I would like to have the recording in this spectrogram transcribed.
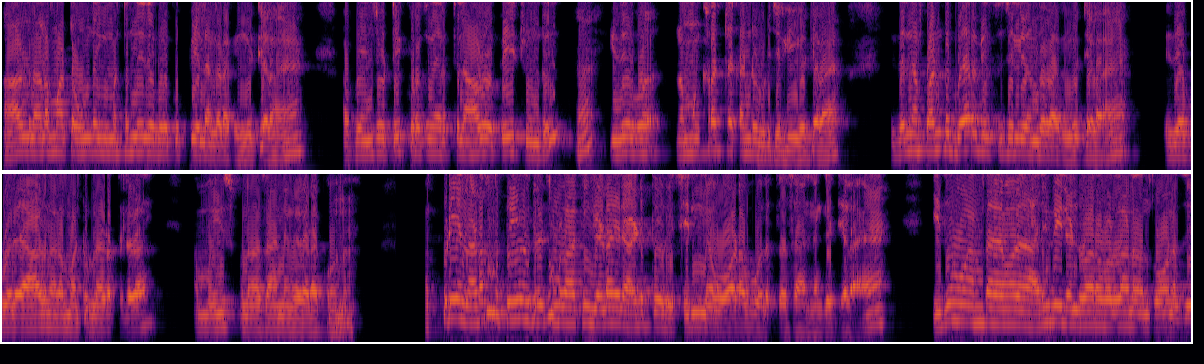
ஆள் நடமாட்டம் உண்டைங்க மட்டும்தான். இதே போல குப்பி எல்லாம் கிடக்கு கிட்டலாம் அப்ப என் சொல்லி குறைச்ச நேரத்தில் ஆளு போயிட்டு உண்டு. இதே நம்ம கரெக்டா கண்டுபிடிச்சிருக்கீங்க கிட்டல இதெல்லாம் பண்டு பேர்கிள்ஸ் சொல்லி வந்ததாக்கும் கிட்டல இதே போல ஆள் நடமாட்டம் உள்ள இடத்துலதான் நம்ம யூஸ் பண்ண சாண்டங்க கிடக்கும்னு. அப்படியே நடந்து போயிட்டு இருக்கும்போதாக்கும் இடையில அடுத்து ஒரு சின்ன ஓடை போல சாதனம் கட்டியல. இதுவும் அந்த அருவியிலண்டு வர வெள்ளம்னு தோணுது.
